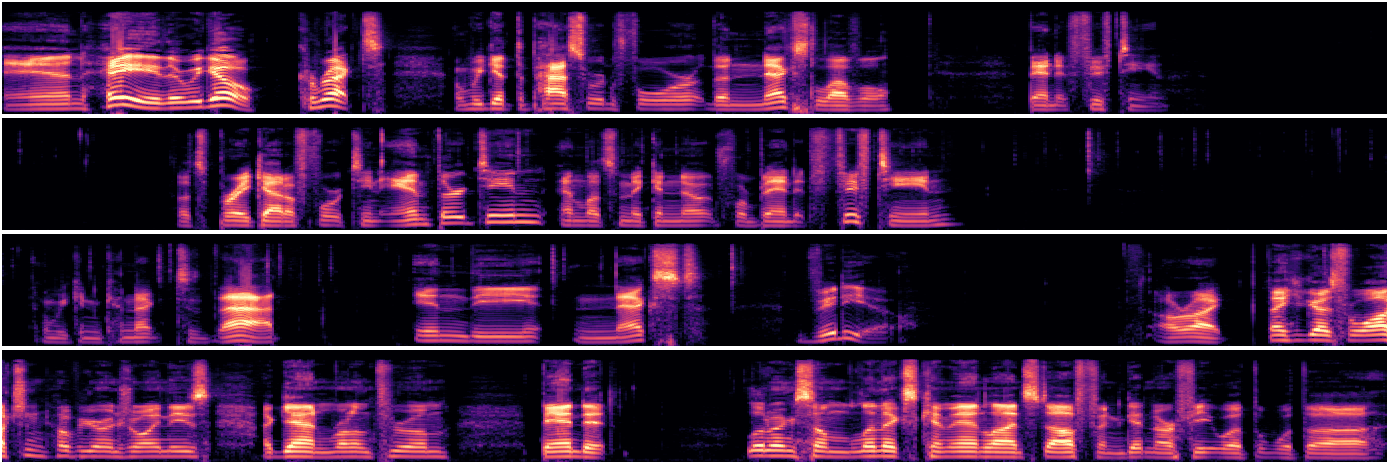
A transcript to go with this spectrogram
and hey, there we go, correct. And we get the password for the next level, Bandit 15. Let's break out of 14 and 13, and let's make a note for Bandit 15. And we can connect to that in the next video. All right. Thank you guys for watching. Hope you're enjoying these. Again, running through them. Bandit, learning some Linux command line stuff and getting our feet with with a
